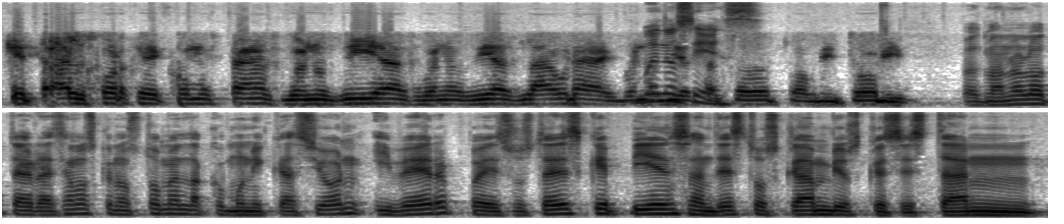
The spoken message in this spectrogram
¿Qué tal, Jorge? ¿Cómo estás? Buenos días, buenos días, Laura, y buenos, días, a todo tu auditorio. Pues Manolo, te agradecemos que nos tomen la comunicación y ver, pues, ustedes qué piensan de estos cambios que se están,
